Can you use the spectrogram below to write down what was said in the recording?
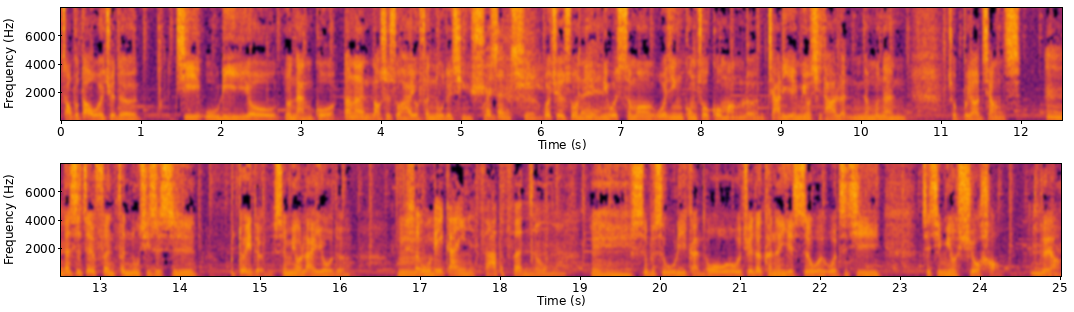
找不到，我会觉得。既无力又又难过，当然，老实说，他有愤怒的情绪，会生气。我会觉得说你，你你为什么？我已经工作够忙了，家里也没有其他人，你能不能就不要这样子？嗯。但是这份愤怒其实是不对的，是没有来由的，嗯、是无力感引发的愤怒吗。哎，是不是无力感？我我我觉得可能也是我我自己自己没有修好。对啊，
